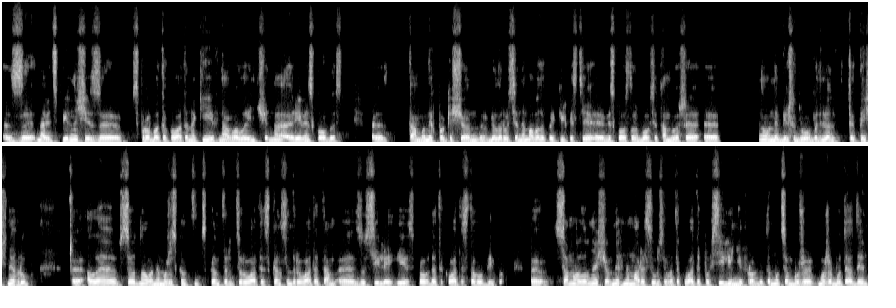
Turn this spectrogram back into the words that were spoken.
з навіть з півночі, з спроба атакувати на Київ, на Волинь чи на Рівненську область. Е, Там у них поки що в Білорусі немає великої кількості е, військовослужбовців, там лише е, ну не більше двох батальйонів тактичних груп, але все одно вони можуть сконцентрувати, сконцентрувати там зусилля і спробувати атакувати з того боку. Е, Саме головне, що в них немає ресурсів атакувати по всій лінії фронту, тому це може може бути один,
